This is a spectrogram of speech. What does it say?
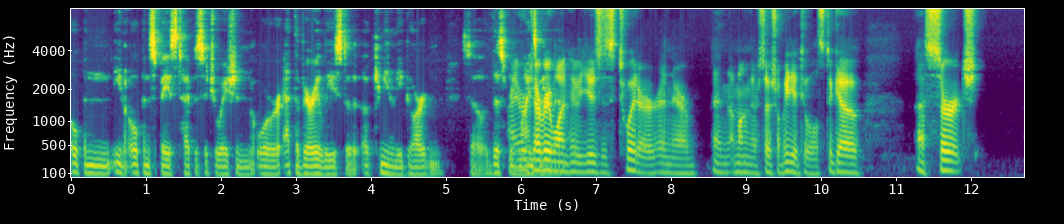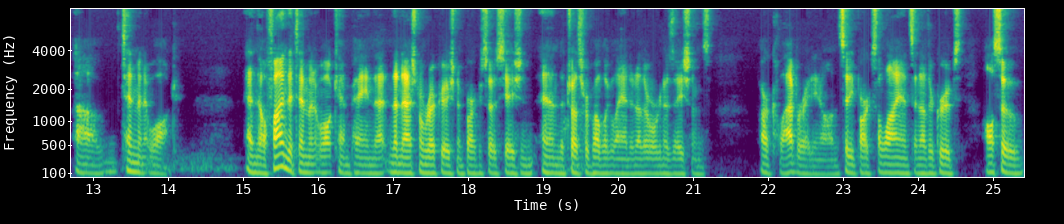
open you know open space type of situation or at the very least a, a community garden. So this I urge everyone who uses Twitter in their and among their social media tools to go uh, search um, 10 minute walk and they'll find the 10 minute walk campaign that the National Recreation and Park Association and the Trust for Public Land and other organizations are collaborating on. City Parks Alliance and other groups also,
